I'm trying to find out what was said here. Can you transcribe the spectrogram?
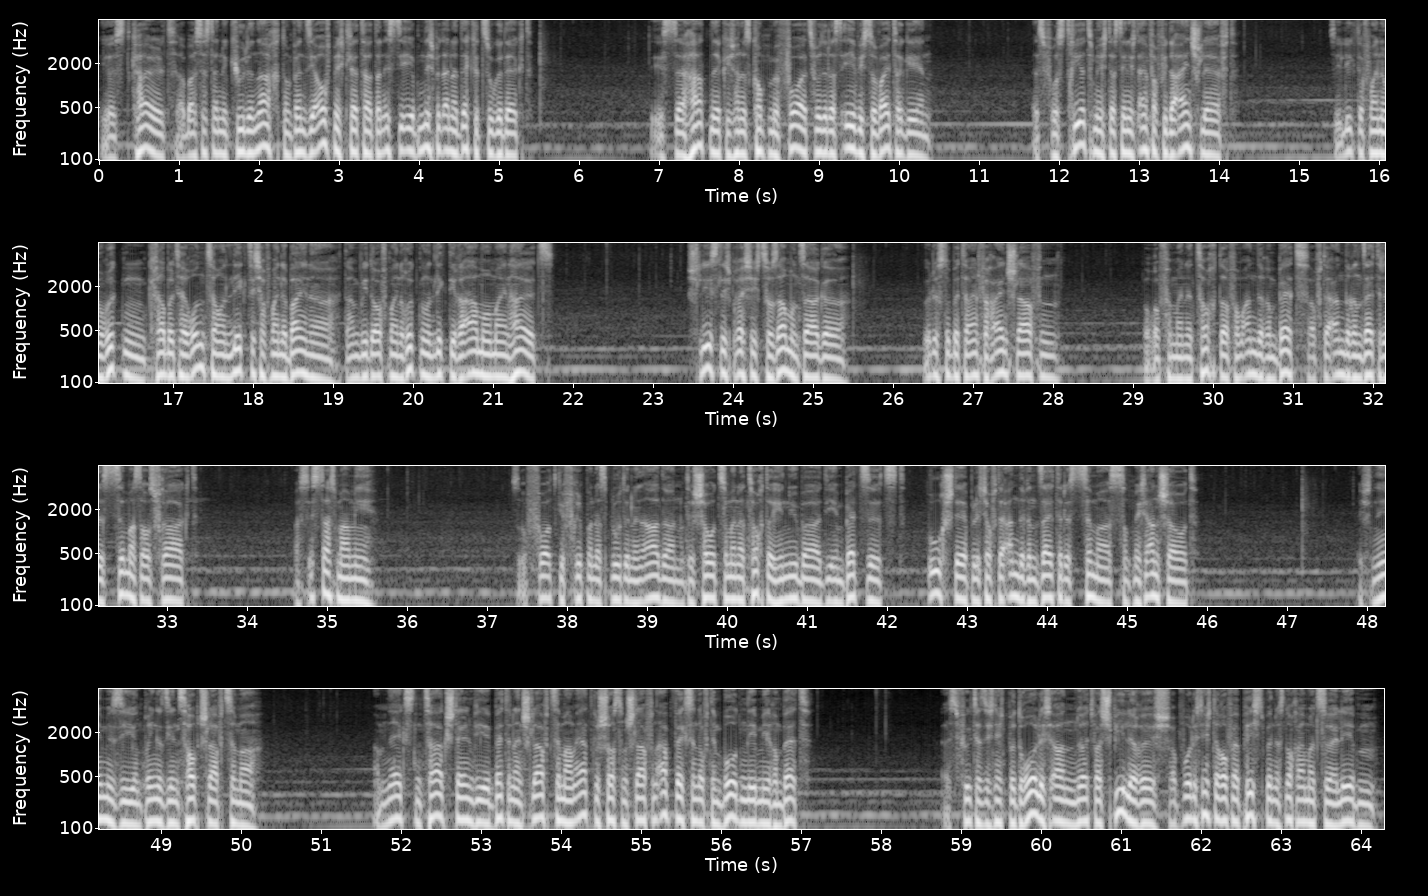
Ihr ist kalt, aber es ist eine kühle Nacht und wenn sie auf mich klettert, dann ist sie eben nicht mit einer Decke zugedeckt. Sie ist sehr hartnäckig und es kommt mir vor, als würde das ewig so weitergehen. Es frustriert mich, dass sie nicht einfach wieder einschläft. Sie liegt auf meinem Rücken, krabbelt herunter und legt sich auf meine Beine, dann wieder auf meinen Rücken und legt ihre Arme um meinen Hals. Schließlich breche ich zusammen und sage, würdest du bitte einfach einschlafen? Woraufhin meine Tochter vom anderen Bett auf der anderen Seite des Zimmers aus fragt, was ist das, Mami? Sofort gefriert mir das Blut in den Adern und ich schaue zu meiner Tochter hinüber, die im Bett sitzt, buchstäblich auf der anderen Seite des Zimmers und mich anschaut. Ich nehme sie und bringe sie ins Hauptschlafzimmer. Am nächsten Tag stellen wir ihr Bett in ein Schlafzimmer am Erdgeschoss und schlafen abwechselnd auf dem Boden neben ihrem Bett. Es fühlte sich nicht bedrohlich an, nur etwas spielerisch, obwohl ich nicht darauf erpicht bin, es noch einmal zu erleben.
